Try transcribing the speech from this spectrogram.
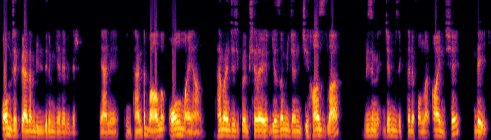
Olmayacak bir yerden bildirim gelebilir. Yani internete bağlı olmayan, hemencecik böyle bir şeyler yazamayacağın cihazla bizim cebimizdeki telefonlar aynı şey değil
